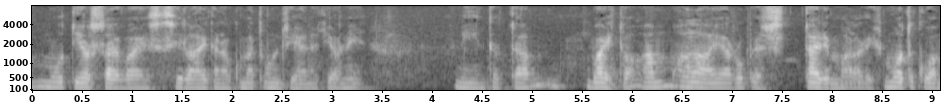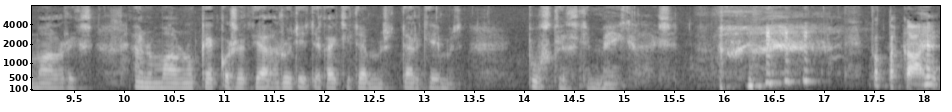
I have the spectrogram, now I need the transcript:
muutti jossain vaiheessa sillä aikana, kun mä tunsin hänet jo, niin, niin tota, vaihto alaa ja rupesi taidemaalariksi, muotokuvamaalariksi. Hän on maalannut kekkoset ja rytit ja kaikki tämmöiset tärkeimmät, plus tietysti meikäläiset. Totta kai.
